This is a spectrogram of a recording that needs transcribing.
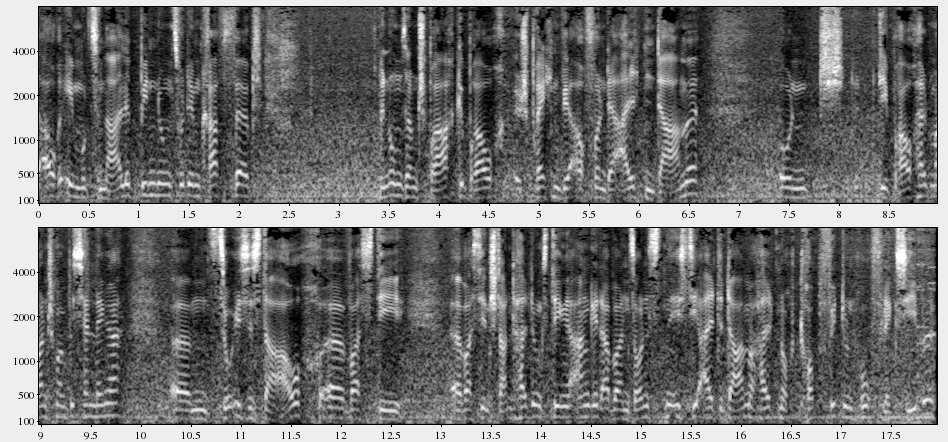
auch emotionale Bindung zu dem Kraftwerk. In unserem Sprachgebrauch sprechen wir auch von der alten Dame und die braucht halt manchmal ein bisschen länger. Ähm, so ist es da auch, äh, was, die, äh, was die Instandhaltungsdinge angeht. Aber ansonsten ist die alte Dame halt noch topfit und hochflexibel.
